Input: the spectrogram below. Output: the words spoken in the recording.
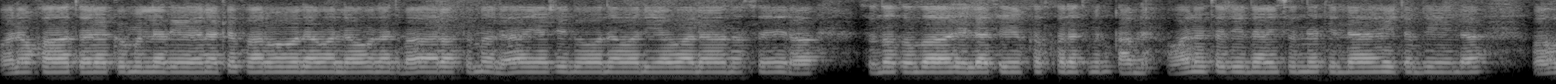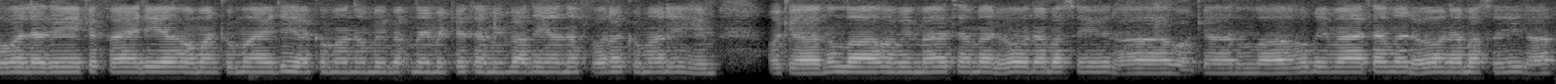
ولو قاتلكم الذين كفروا لولوا الأدبار ثم لا يجدون وليا ولا نصيرا. سنة الله التي قد خلت من قبله ولن تجد لسنة الله تبديلا وهو الذي كف أيديهم عنكم وأيديكم عنهم ببطن مكة من بعد أن أفوركم عليهم. وكان الله بما تعملون بصيرا وكان الله بما تعملون بصيرا.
